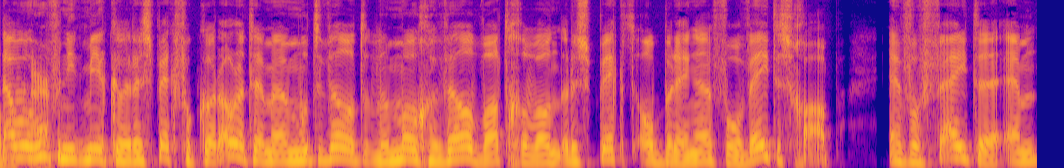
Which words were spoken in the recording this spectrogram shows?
nou, we hoeven niet meer respect voor corona te hebben. We, moeten wel, we mogen wel wat gewoon respect opbrengen voor wetenschap en voor feiten. En,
